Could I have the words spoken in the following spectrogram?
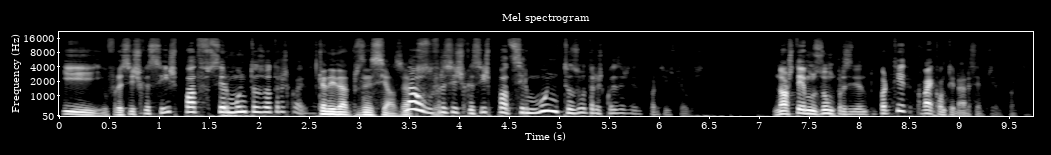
E o Francisco Assis pode ser muitas outras coisas. Candidato presidencial, já Não, percebi. o Francisco Assis pode ser muitas outras coisas dentro do Partido Socialista. Nós temos um presidente do partido que vai continuar a ser presidente do partido.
